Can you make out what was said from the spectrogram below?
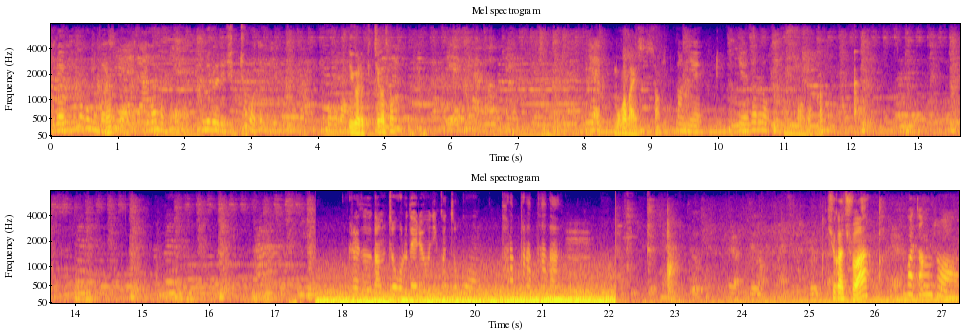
물에 해먹으면 맛있을 것 같아 이거 한번 먹어봐 블루베리 식초거든? 먹어봐 이거 이렇게 찍어서? 뭐가 맛있었어? 난 얘 얘 살라고 한번 먹어볼까? 그래도 남쪽으로 내려오니까 조금 파릇파릇하다 음. 휴가 좋아? 휴가 짱 좋아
